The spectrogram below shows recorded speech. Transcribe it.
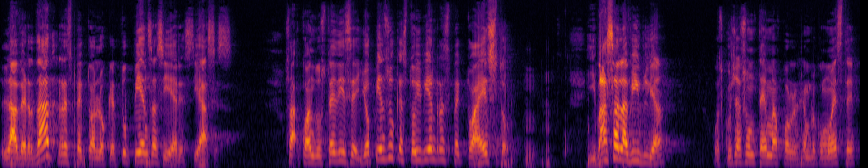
la verdad respecto a lo que tú piensas y eres y haces. O sea, cuando usted dice, yo pienso que estoy bien respecto a esto, y vas a la Biblia, o escuchas un tema, por ejemplo, como este,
